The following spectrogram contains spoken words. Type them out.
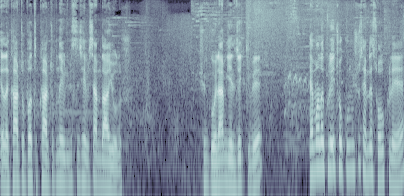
ya da kartopu atıp kartopun evrilmesini çevirsem daha iyi olur. Çünkü golem gelecek gibi. Hem ana kuleye çok vurmuşuz hem de sol kuleye.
